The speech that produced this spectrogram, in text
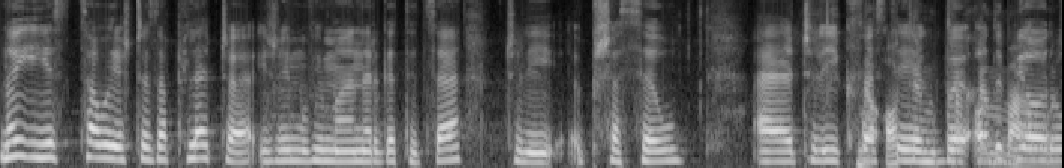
No i jest całe jeszcze zaplecze, jeżeli mówimy o energetyce, czyli przesył, e, czyli kwestie No, jakby odbioru,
